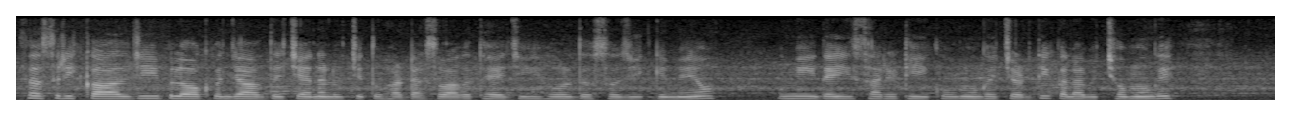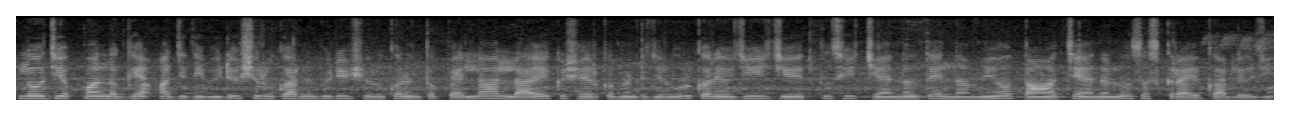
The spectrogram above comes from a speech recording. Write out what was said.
ਸਤਿ ਸ੍ਰੀ ਅਕਾਲ ਜੀ, ਬਲੌਗ ਪੰਜਾਬ ਦੇ ਚੈਨਲ ਉੱਤੇ ਤੁਹਾਡਾ ਸਵਾਗਤ ਹੈ ਜੀ। ਹੋਰ ਦੱਸੋ ਜੀ, ਕਿਵੇਂ ਹੋ? ਉਮੀਦ ਹੈ ਜੀ ਸਾਰੇ ਠੀਕ ਹੋਵੋਗੇ, ਚੜ੍ਹਦੀ ਕਲਾ ਵਿੱਚ ਹੋਵੋਗੇ। ਲੋ ਜੀ, ਆਪਾਂ ਲੱਗੇ ਅੱਜ ਦੀ ਵੀਡੀਓ ਸ਼ੁਰੂ ਕਰਨ। ਵੀਡੀਓ ਸ਼ੁਰੂ ਕਰਨ ਤੋਂ ਪਹਿਲਾਂ ਲਾਈਕ ਸ਼ੇਅਰ ਕਮੈਂਟ ਜ਼ਰੂਰ ਕਰਿਓ ਜੀ। ਜੇ ਤੁਸੀਂ ਚੈਨਲ ਤੇ ਨਵੇਂ ਹੋ ਤਾਂ ਚੈਨਲ ਨੂੰ ਸਬਸਕ੍ਰਾਈਬ ਕਰ ਲਿਓ ਜੀ।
